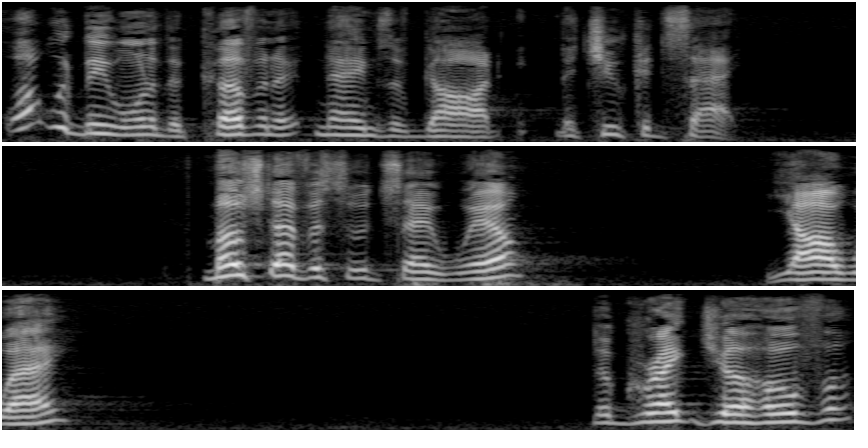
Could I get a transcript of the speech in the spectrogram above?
what would be one of the covenant names of God that you could say? Most of us would say, well, Yahweh, the great Jehovah,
